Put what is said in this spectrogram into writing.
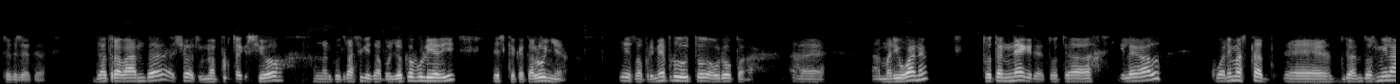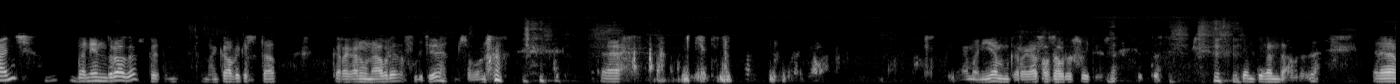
etc etc. D'altra banda, això és una protecció al narcotràfic i tal. Però jo que volia dir és que Catalunya és el primer productor d'Europa eh, marihuana, tot en negre, tot eh, il·legal, quan hem estat eh, durant 2.000 anys venent drogues, m'ha cabra que s'està carregant un arbre fruiter, un segon. eh, Quina mania amb carregar-se els arbres fruiters. Estem tirant d'arbres. Eh? Eh,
